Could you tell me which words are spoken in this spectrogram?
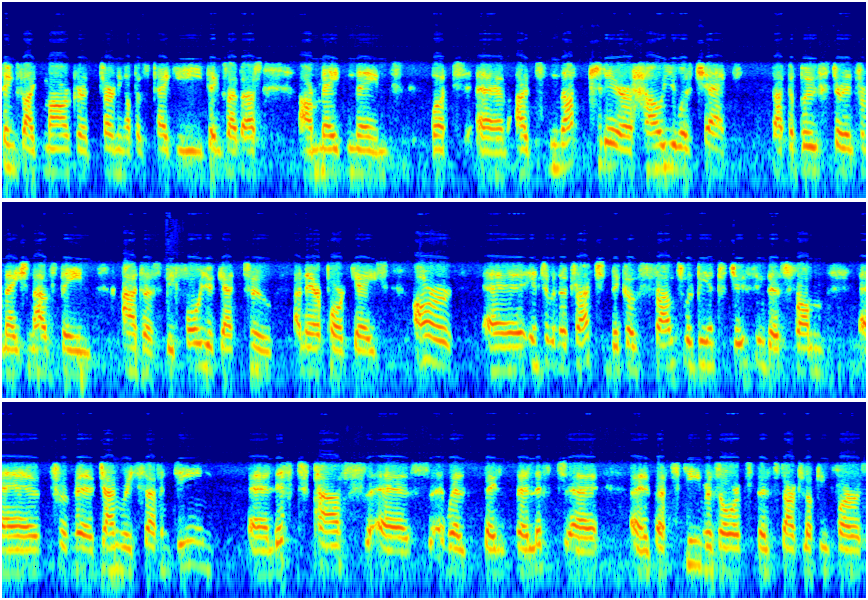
Things like Margaret turning up as Peggy, things like that, are maiden names but um, it's not clear how you will check that the booster information has been added before you get to an airport gate or uh, into an attraction because France will be introducing this from, uh, from uh, January 17. Uh, lift pass, uh, well, they'll, they'll lift uh, uh, at ski resorts, they'll start looking for it,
